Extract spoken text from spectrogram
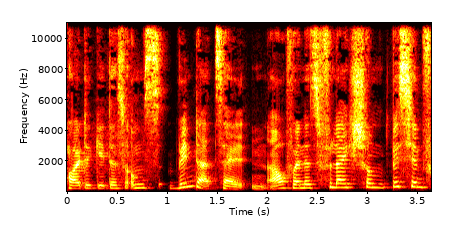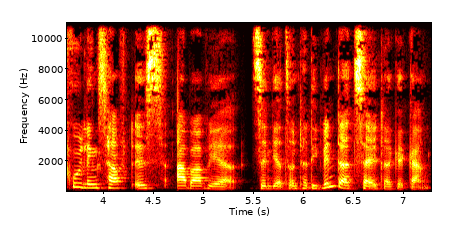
Heute geht es ums Winterzelten, auch wenn es vielleicht schon ein bisschen frühlingshaft ist, aber wir sind jetzt unter die Winterzelte gegangen.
